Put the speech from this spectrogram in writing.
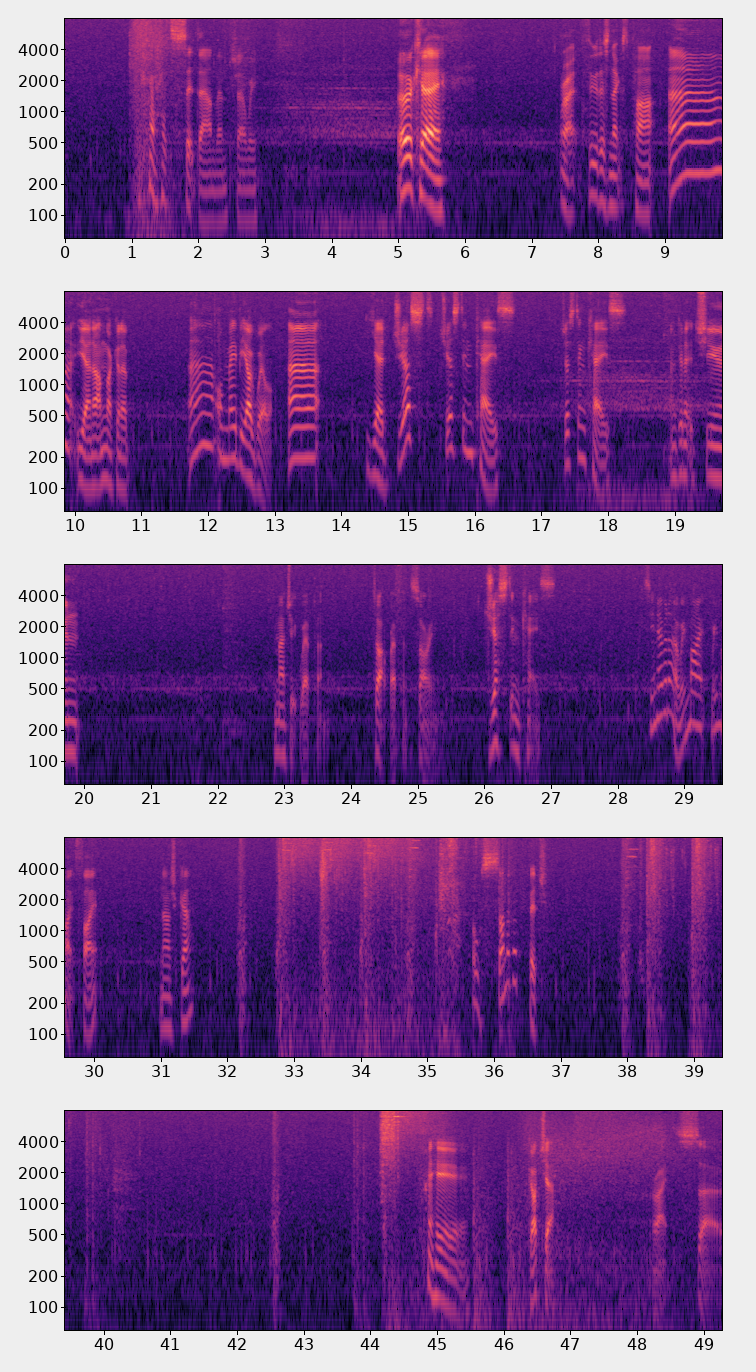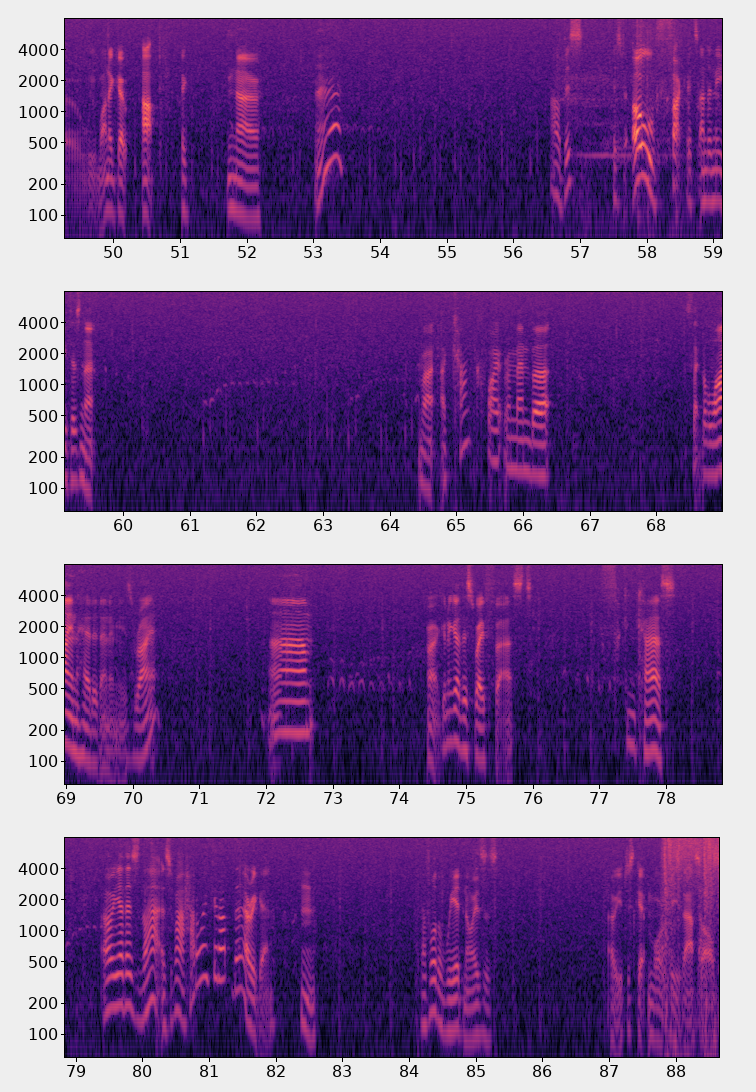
Let's sit down then, shall we? Okay. Right, through this next part. Uh, yeah, no, I'm not gonna. Uh, or maybe I will. Uh, yeah, just just in case, just in case, I'm gonna attune magic weapon, dark weapon. Sorry, just in case. So you never know. We might we might fight. Najka. Oh, son of a bitch. Hey, gotcha. Right, so we want to go up. No. Huh? Oh, this is... Oh, fuck, it's underneath, isn't it? Right, I can't quite remember... It's like the lion-headed enemies, right? Um... Right, gonna go this way first. Fucking curse. Oh yeah, there's that as well. How do I get up there again? Hmm. I have all the weird noises. Oh, you just get more of these assholes.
